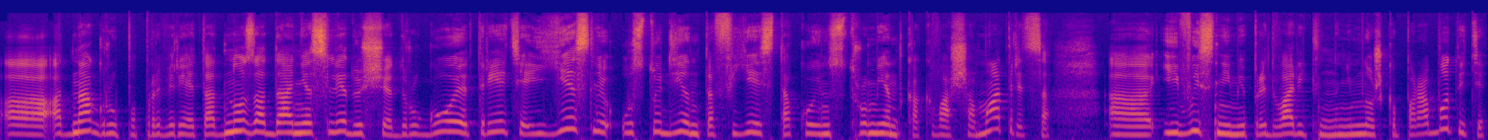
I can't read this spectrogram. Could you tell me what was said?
А, одна группа проверяет одно задание, следующее другое, третье. Если у студентов есть такой инструмент, как ваша матрица, э, и вы с ними предварительно немножко поработаете,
